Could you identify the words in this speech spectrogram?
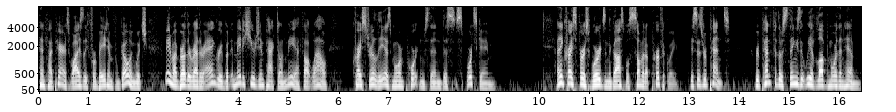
And my parents wisely forbade him from going, which made my brother rather angry, but it made a huge impact on me. I thought, wow, Christ really is more important than this sports game. I think Christ's first words in the Gospel sum it up perfectly. He says, Repent. Repent for those things that we have loved more than Him.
